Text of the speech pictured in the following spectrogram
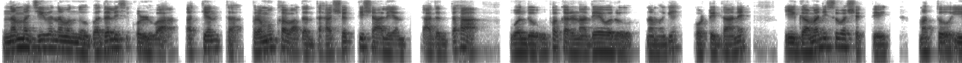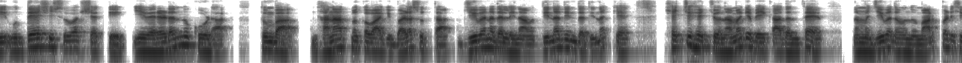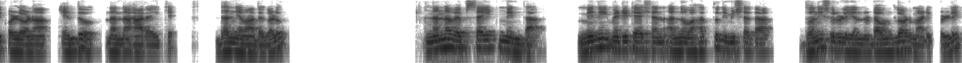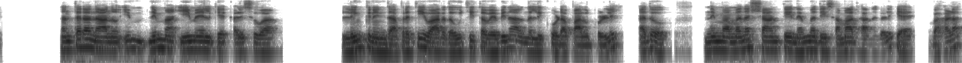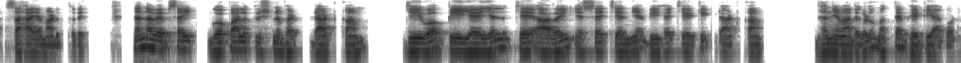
ನಮ್ಮ ಜೀವನವನ್ನು ಬದಲಿಸಿಕೊಳ್ಳುವ ಅತ್ಯಂತ ಪ್ರಮುಖವಾದಂತಹ ಶಕ್ತಿಶಾಲಿಯಾದಂತಹ ಒಂದು ಉಪಕರಣ ದೇವರು ನಮಗೆ ಕೊಟ್ಟಿದ್ದಾನೆ. ಈ ಗಮನಿಸುವ ಶಕ್ತಿ ಮತ್ತು ಈ ಉದ್ದೇಶಿಸುವ ಶಕ್ತಿ ಇವೆರಡನ್ನೂ ಕೂಡ ತುಂಬಾ ಧನಾತ್ಮಕವಾಗಿ ಬಳಸುತ್ತಾ ಜೀವನದಲ್ಲಿ ನಾವು ದಿನದಿಂದ ದಿನಕ್ಕೆ ಹೆಚ್ಚು ಹೆಚ್ಚು ನಮಗೆ ಬೇಕಾದಂತೆ ನಮ್ಮ ಜೀವನವನ್ನು ಮಾರ್ಪಡಿಸಿಕೊಳ್ಳೋಣ ಎಂದು ನನ್ನ ಹಾರೈಕೆ. ಧನ್ಯವಾದಗಳು. ನನ್ನ ವೆಬ್ಸೈಟ್ನಿಂದ ಮಿನಿ ಮೆಡಿಟೇಷನ್ ಅನ್ನುವ ಹತ್ತು ನಿಮಿಷದ ಧ್ವನಿ ಸುರುಳಿಯನ್ನು ಡೌನ್ಲೋಡ್ ಮಾಡಿಕೊಳ್ಳಿ. ನಂತರ ನಾನು ಇಮ್ ನಿಮ್ಮ ಇಮೇಲ್ಗೆ ಕಳಿಸುವ ಲಿಂಕ್ನಿಂದ ಪ್ರತಿ ವಾರದ ಉಚಿತ ವೆಬಿನಾರ್ನಲ್ಲಿ ಕೂಡ ಪಾಲ್ಗೊಳ್ಳಿ. ಅದು ನಿಮ್ಮ ಮನಃಶಾಂತಿ, ನೆಮ್ಮದಿ, ಸಮಾಧಾನಗಳಿಗೆ ಬಹಳ ಸಹಾಯ ಮಾಡುತ್ತದೆ ನನ್ನ website Gopalakrishna Bhat dot com G O P A L K R I S H N A B H A T dot com ಧನ್ಯವಾದಗಳು, ಮತ್ತೆ ಭೇಟಿಯಾಗೋಣ.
